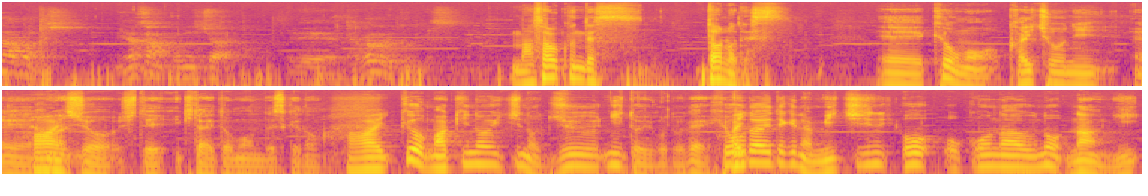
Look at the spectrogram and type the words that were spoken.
な話皆さんこんにちは、えー、高森君です、正雄くんです。どのです。えー、今日も会長に、えーはい話をしていきたいと思うんですけどはい。今日牧野1の12ということで表題的には道を行うの難易、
